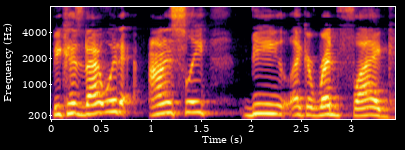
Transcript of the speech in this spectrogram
Because that would honestly be like a red flag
